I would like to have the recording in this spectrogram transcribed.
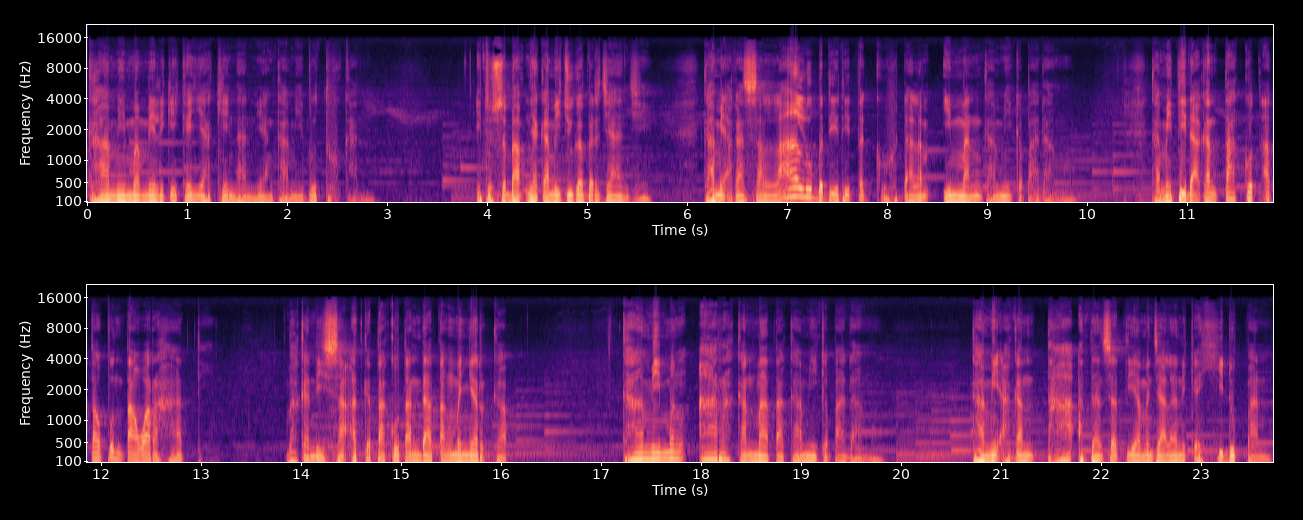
kami memiliki keyakinan yang kami butuhkan. Itu sebabnya kami juga berjanji, kami akan selalu berdiri teguh dalam iman kami kepadamu. Kami tidak akan takut ataupun tawar hati. Bahkan di saat ketakutan datang menyergap, kami mengarahkan mata kami kepadamu. Kami akan taat dan setia menjalani kehidupan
